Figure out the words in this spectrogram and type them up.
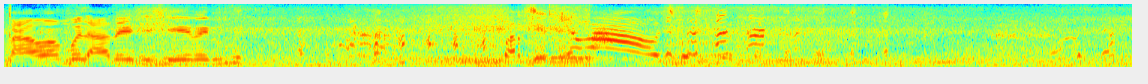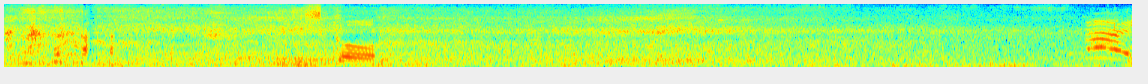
Pagkatawa mo natin si Cyril mo. Parcel ni mo! Diyos ko. Ay!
